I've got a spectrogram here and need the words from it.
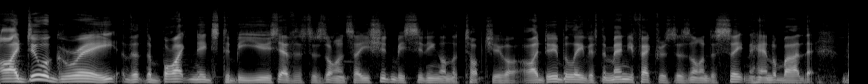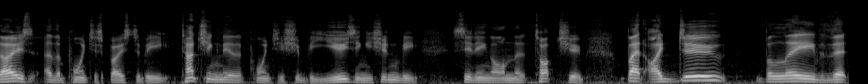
I do agree that the bike needs to be used as it's designed, so you shouldn't be sitting on the top tube. I do believe if the manufacturer's designed a seat and a handlebar, that those are the points you're supposed to be touching. They're the points you should be using. You shouldn't be sitting on the top tube. But I do believe that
